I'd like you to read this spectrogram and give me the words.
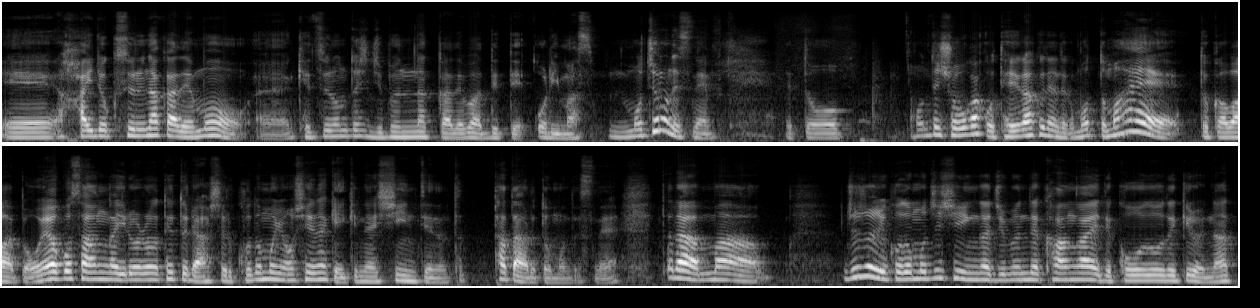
えー拝読する中でも、えー結論として自分の中では出ております。もちろんですねえっと本当に小学校低学年とかもっと前とかはやっぱ親御さんがいろいろ手取り足取り子供に教えなきゃいけないシーンっていうのは多々あると思うんですね。ただまあ徐々に子供自身が自分で考えて行動できるようになっ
